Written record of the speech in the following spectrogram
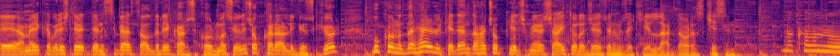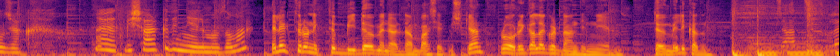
e, Amerika Birleşik Devletleri'nin siber saldırıya karşı koruması yönünde çok kararlı gözüküyor. Bu konuda her ülkeden daha çok gelişmelere şahit olacağız önümüzdeki yıllarda orası kesin. Bakalım ne olacak. Evet bir şarkı dinleyelim o zaman. Elektronik tıbbi dövmelerden bahsetmişken Rory Gallagher'dan dinleyelim. Dövmeli Kadın. Tattooed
